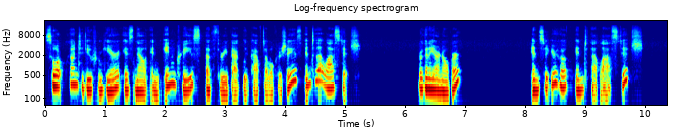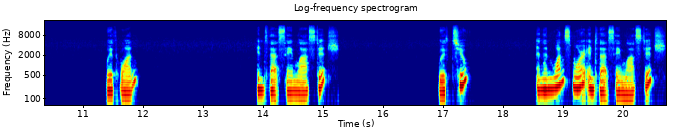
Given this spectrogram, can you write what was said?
So what we're going to do from here is now an increase of three back loop half double crochets into that last stitch. We're going to yarn over, insert your hook into that last stitch with one into that same last stitch with two and then once more into that same last stitch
